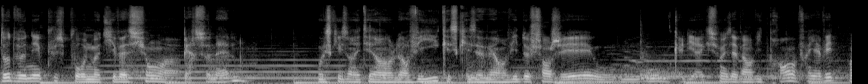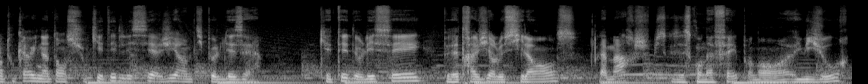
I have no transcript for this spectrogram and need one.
D'autres venaient plus pour une motivation euh, personnelle. Où est-ce qu'ils en étaient dans leur vie? Qu'est-ce qu'ils avaient envie de changer? Ou, quelle direction ils avaient envie de prendre? Enfin, il y avait en tout cas une intention qui était de laisser agir un petit peu le désert, qui était de laisser peut-être agir le silence, la marche, puisque c'est ce qu'on a fait pendant euh, huit jours,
